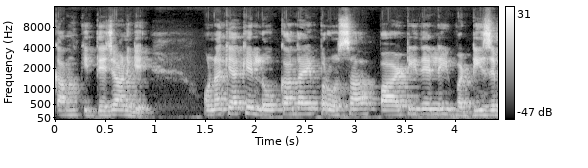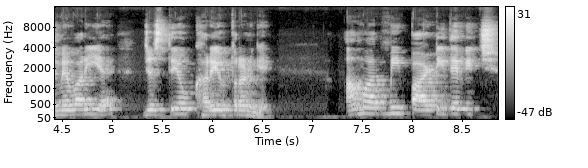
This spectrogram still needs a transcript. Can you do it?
ਕੰਮ ਕੀਤੇ ਜਾਣਗੇ। ਉਹਨਾਂ ਕਿਹਾ ਕਿ ਲੋਕਾਂ ਦਾ ਇਹ ਭਰੋਸਾ ਪਾਰਟੀ ਦੇ ਲਈ ਵੱਡੀ ਜ਼ਿੰਮੇਵਾਰੀ ਹੈ, ਜਿਸ ਤੇ ਉਹ ਖਰੇ ਉਤਰਨਗੇ। ਆਮ ਆਦਮੀ ਪਾਰਟੀ ਦੇ ਵਿੱਚ,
